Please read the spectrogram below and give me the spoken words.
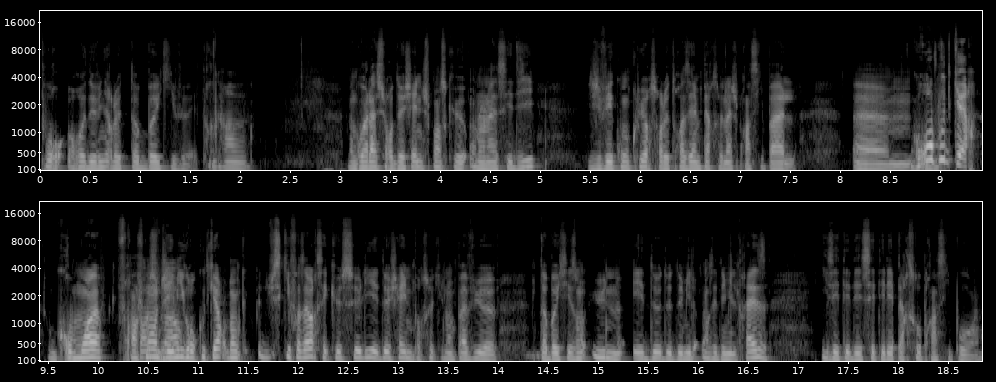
pour redevenir le top boy qu'il veut être? Grave. Donc voilà, sur deux chaînes, je pense qu'on en a assez dit. Je vais conclure sur le troisième personnage principal. Euh, Gros coup de cœur. gros, moi, franchement, Franchement. Jamie, gros coup de cœur. Donc, ce qu'il faut savoir, c'est que Sully et Duchesne, pour ceux qui n'ont pas vu euh, Top Boy saison 1 et 2 de 2011 et 2013, ils étaient des, c'était les persos principaux. hein.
